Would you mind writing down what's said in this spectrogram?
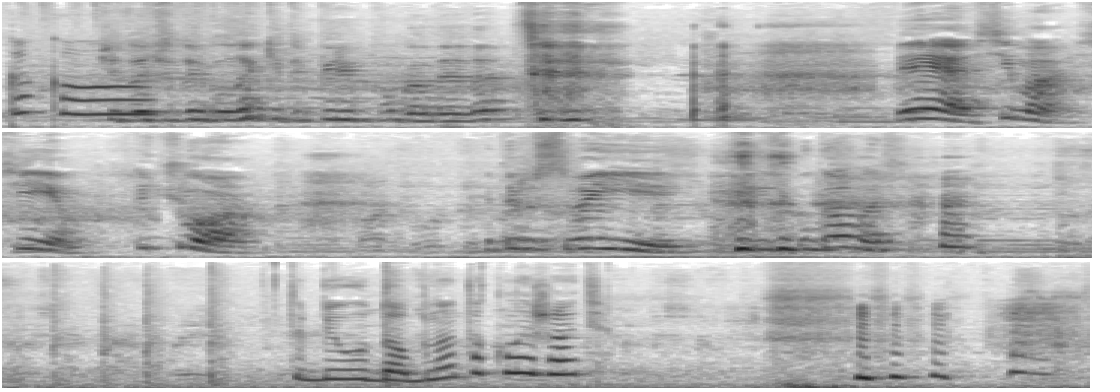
Ка-ка. Что-то, что-то глаза какие-то перепуганные, да? Э, Сима, Сим, ты чё? Это же свои. Ты испугалась? Тобі удобно так лежать?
